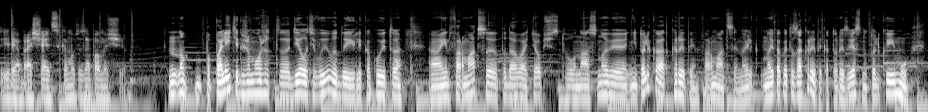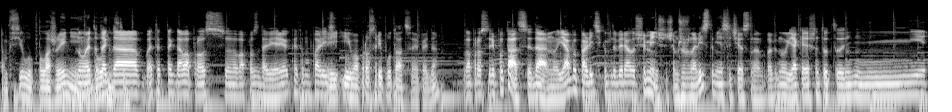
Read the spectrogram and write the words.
или обращается к кому-то за помощью. Но политик же может э, делать выводы или какую-то э, информацию подавать обществу на основе не только открытой информации, но и, но и какой-то закрытой, которая известна только ему, там в силу положения. Ну это тогда это тогда вопрос э, вопрос доверия к этому политику. И, и вопрос репутации опять, да? вопрос репутации, да, но я бы политикам доверял еще меньше, чем журналистам, если честно. Ну, я, конечно, тут э, не,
